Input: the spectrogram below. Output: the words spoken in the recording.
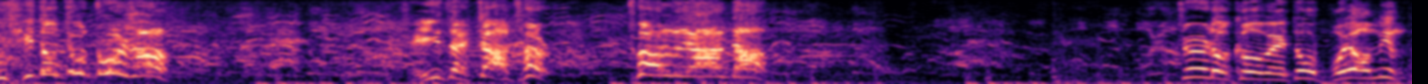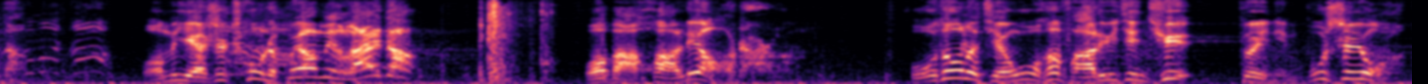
武器都丢桌上！谁在炸刺儿？撞了的！知道各位都是不要命的，我们也是冲着不要命来的。我把话撂这。普通的警务和法律禁区对你们不适用了，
